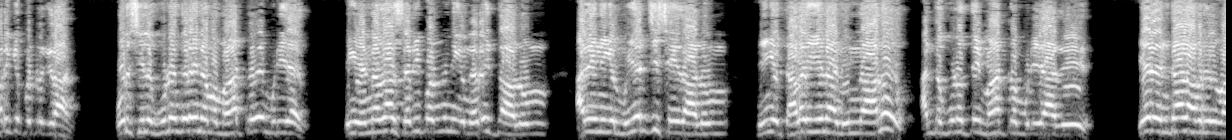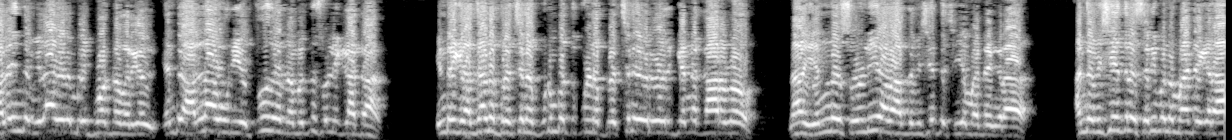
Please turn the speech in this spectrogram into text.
படைக்கப்பட்டிருக்கிறார் ஒரு சில குணங்களை நம்ம மாற்றவே முடியாது. நீங்க என்னதான் சரி பண்ணணும் நீங்க நினைத்தாலும் அதை நீங்கள் முயற்சி செய்தாலும் நீங்க தலைகீழா நின்னாலும் அந்த குணத்தை மாற்ற முடியாது. ஏனென்றால் அவர்கள் வளைந்த விழா எலும்பை போன்றவர்கள் என்று அல்லாஹ்வுடைய தூதர் நமக்கு சொல்லி காட்டார். இன்றைக்கு அதான பிரச்சனை குடும்பத்துக்குள்ள பிரச்சனை வருவதற்கு என்ன காரணம்? நான் என்ன சொல்லி அவ அந்த விஷயத்தை செய்ய மாட்டேங்கிறா அந்த விஷயத்துல சரி பண்ண மாட்டேங்கிறா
